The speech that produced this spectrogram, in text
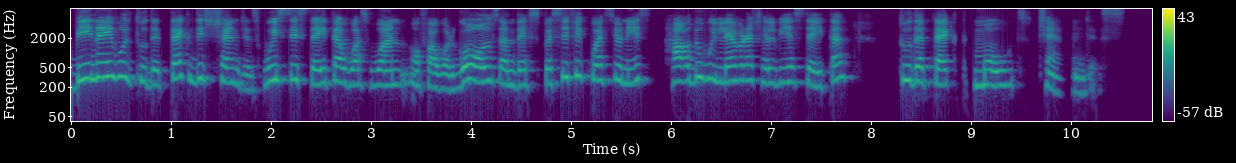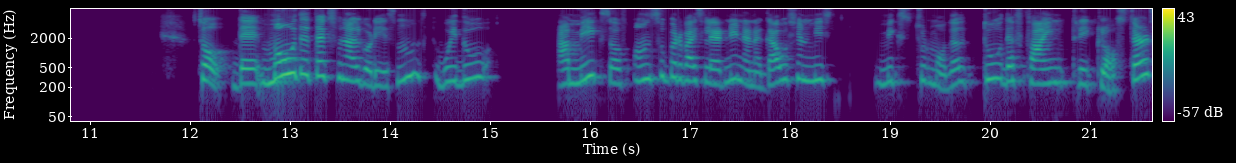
being able to detect these changes with this data was one of our goals. And the specific question is, how do we leverage LBS data to detect mode changes? So the mode detection algorithm, we do a mix of unsupervised learning and a Gaussian mixture model to define three clusters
